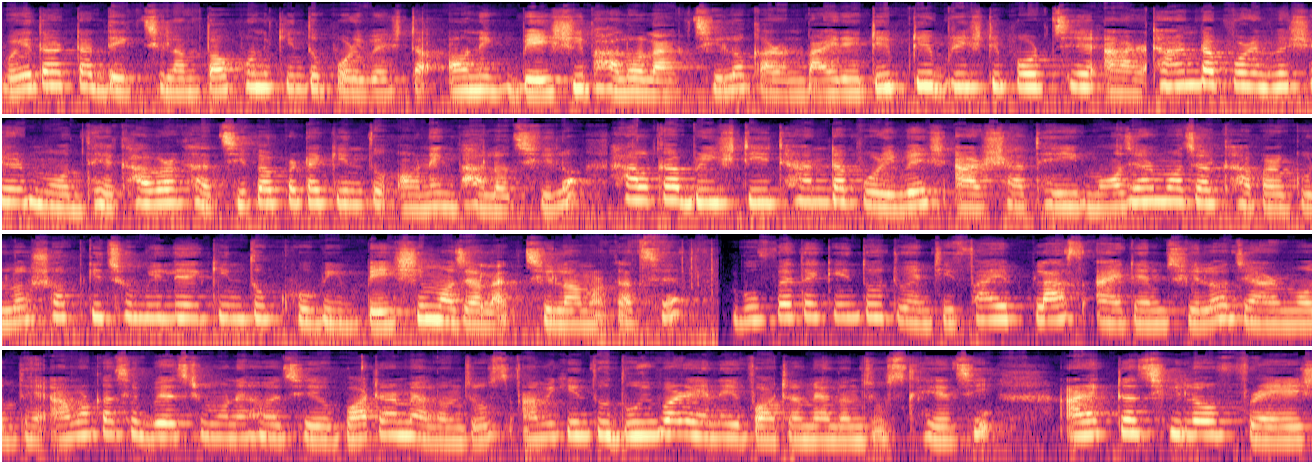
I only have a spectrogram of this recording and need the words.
ওয়েদারটা দেখছিলাম, তখন কিন্তু পরিবেশটা অনেক বেশি ভালো লাগছিল। কারণ বাইরে টিপ টিপ বৃষ্টি পড়ছে আর ঠান্ডা পরিবেশের মধ্যে খাবার খাচ্ছি ব্যাপারটা কিন্তু অনেক ভালো ছিল। হালকা বৃষ্টি, ঠান্ডা পরিবেশ আর সাথেই মজার মজার খাবারগুলো সবকিছু মিলিয়ে কিন্তু খুবই বেশি মজা লাগছিল আমার কাছে। বুফেতে কিন্তু টোয়েন্টি ফাইভ প্লাস আইটেম ছিল, যার মধ্যে আমার কাছে বেস্ট মনে হয়েছে ওয়াটারমেলন জুস আমি কিন্তু দুইবার এনে ওয়াটারমেলন জুস খেয়েছি। আরেকটা ছিল ফ্রেশ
